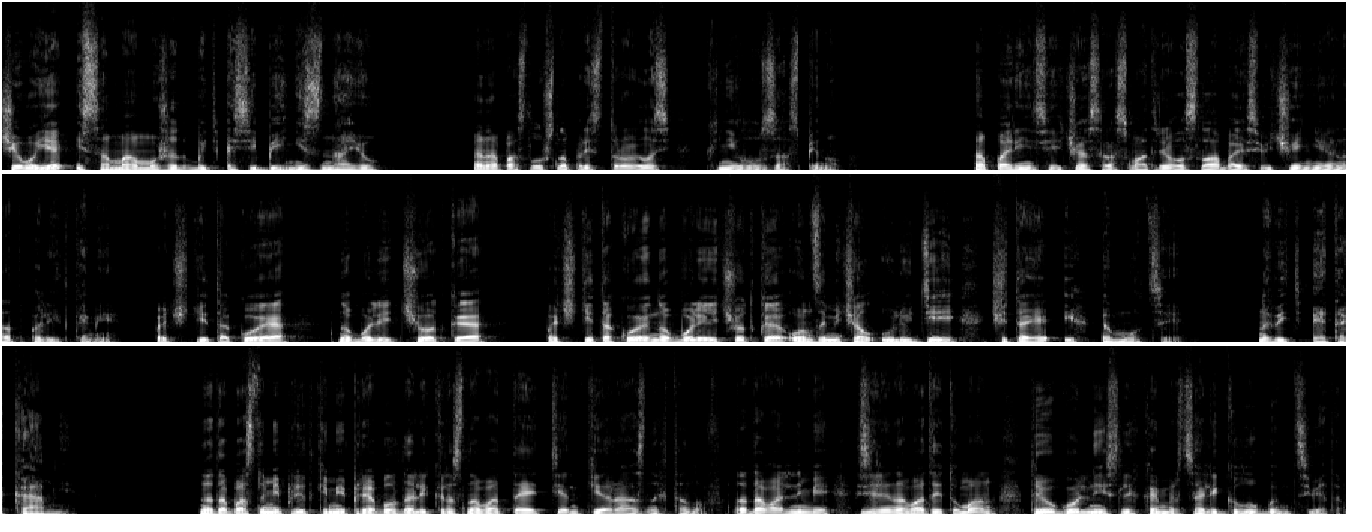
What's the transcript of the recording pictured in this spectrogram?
чего я и сама, может быть, о себе не знаю. Она послушно пристроилась к Нилу за спину. А парень сейчас рассматривал слабое свечение над плитками. Почти такое, но более четкое. Почти такое, но более четкое он замечал у людей, читая их эмоции. Но ведь это камни. Над опасными плитками преобладали красноватые оттенки разных тонов. Над овальными зеленоватый туман, треугольные слегка мерцали голубым цветом.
